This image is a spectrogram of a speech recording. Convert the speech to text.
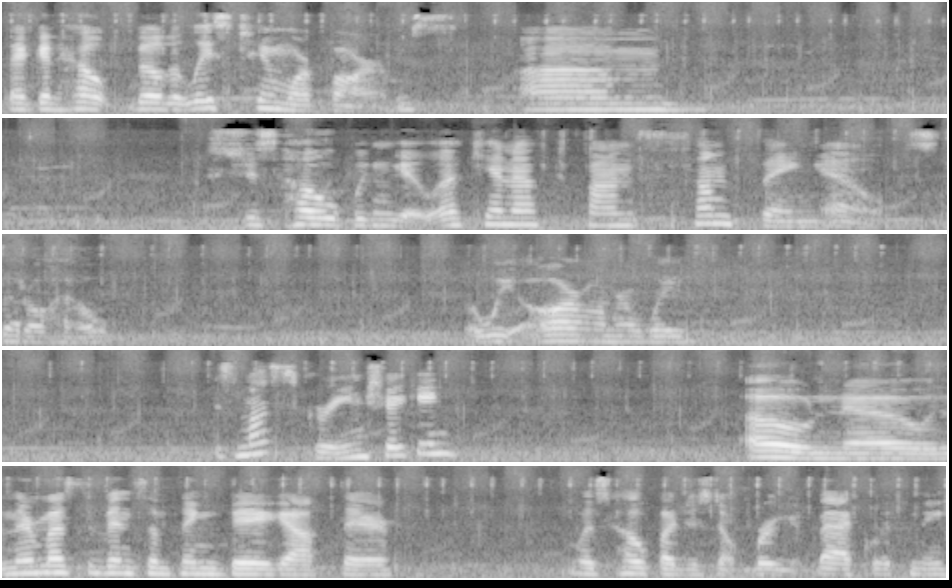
that could help build at least two more farms. Um, let's just hope we can get lucky enough to find something else that'll help. But we are on our way. Is my screen shaking? Oh no, then there must have been something big out there. Let's hope I just don't bring it back with me.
